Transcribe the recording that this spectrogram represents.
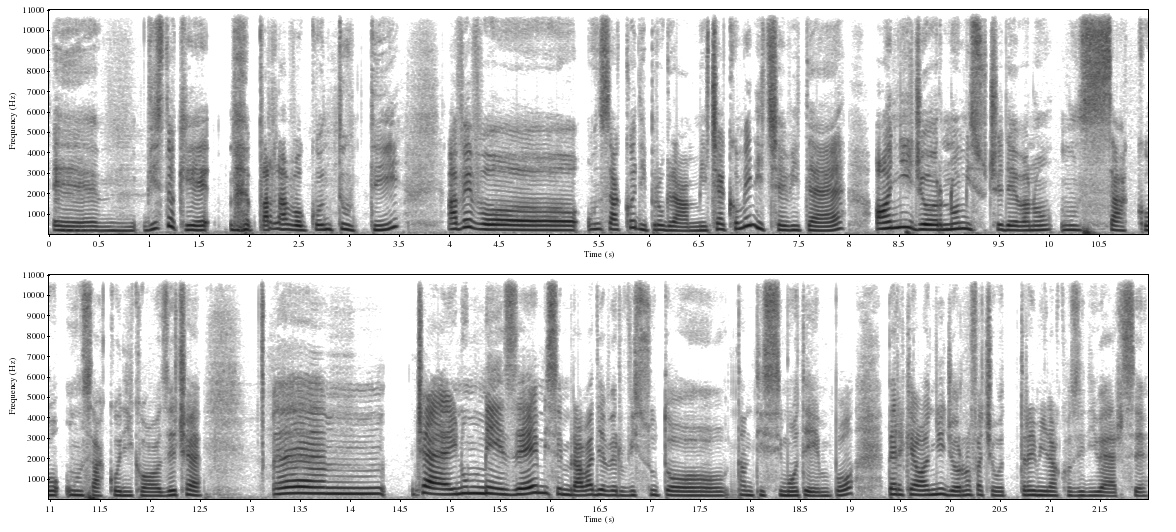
ehm, visto che parlavo con tutti, avevo un sacco di programmi. Cioè, come dicevi te, ogni giorno mi succedevano un sacco, un sacco di cose. Cioè, ehm, cioè, in un mese mi sembrava di aver vissuto tantissimo tempo perché ogni giorno facevo 3000 cose diverse.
